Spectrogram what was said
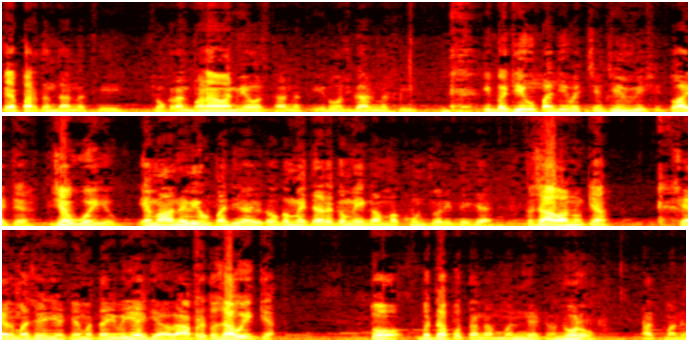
વેપાર ધંધા નથી. છોકરાને ભણાવવાની વ્યવસ્થા નથી, રોજગાર નથી. એ બધી ઉપાધિ વચ્ચે જીવવી છે, તોય તે જેવું હોય એવું. એમાં નવી ઉપાધિ આવી તો ગમે ત્યારે ગમે ગામમાં ખૂન ચોરી થઈ જાય. તો જવાનું ક્યાં? શહેરમાં જઈએ કે મતા એ વૈયા ગયા? હવે આપણે તો જવું ક્યાં? તો બધા પોતાના મનને ઢંઢોળો, આત્માને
